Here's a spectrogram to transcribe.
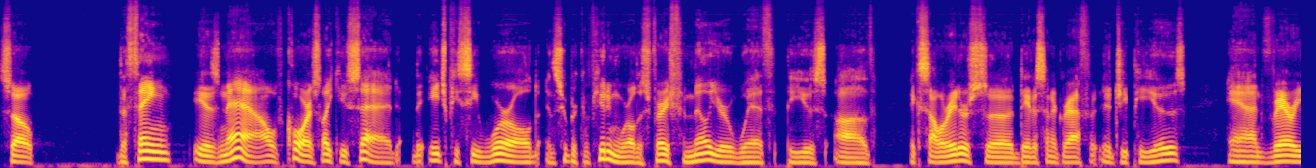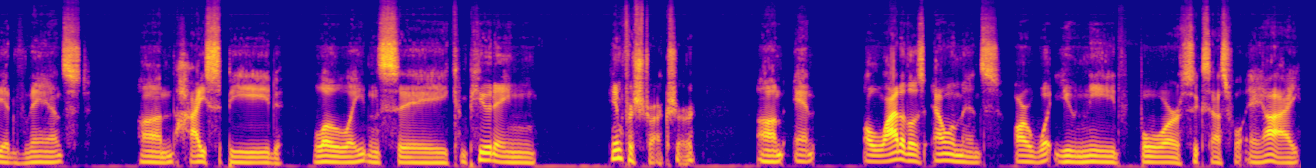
So the thing is now, of course, like you said, the HPC world and supercomputing world is very familiar with the use of accelerators, uh, data center graph uh, GPUs, and very advanced, um, high speed, low latency computing infrastructure. Um, and a lot of those elements are what you need for successful AI.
